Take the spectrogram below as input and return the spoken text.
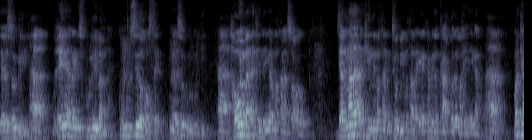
Yaa la soo geliyey ha. Waxay leeyihiin anaga iskuulley baan nahay. Kuwa dugsiyada hoose Mm. yaa la soo ururiyey. Ha. Haween baan arkayna iyaga matala socdo. Jarnana arkayna matala ethiopia matala iyaga ka mid a kaarkooda lahaya iyagana ha. Marka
